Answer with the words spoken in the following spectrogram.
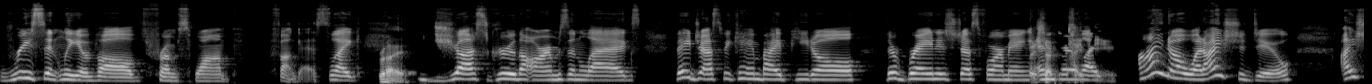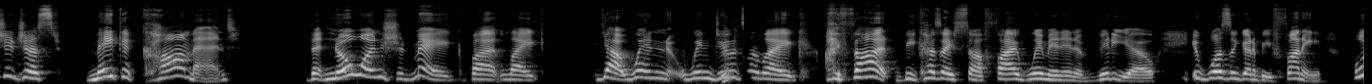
recently evolved from swamp fungus. Like, Right. just grew the arms and legs. They just became bipedal. Their brain is just forming. They and they're like. I know what I should do. I should just make a comment that no one should make, but like, yeah, when when dudes are like, I thought because I saw five women in a video, it wasn't gonna be funny. Boy,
